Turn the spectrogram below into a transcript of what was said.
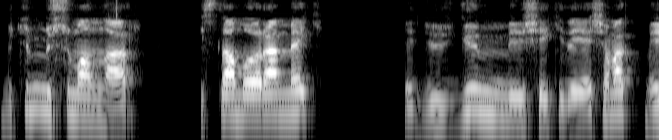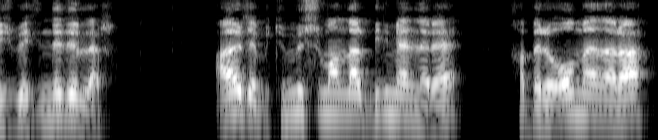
Bütün Müslümanlar İslam'ı öğrenmek ve düzgün bir şekilde yaşamak mecburiyetindedirler. Ayrıca bütün Müslümanlar bilmeyenlere, haberi olmayanlara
